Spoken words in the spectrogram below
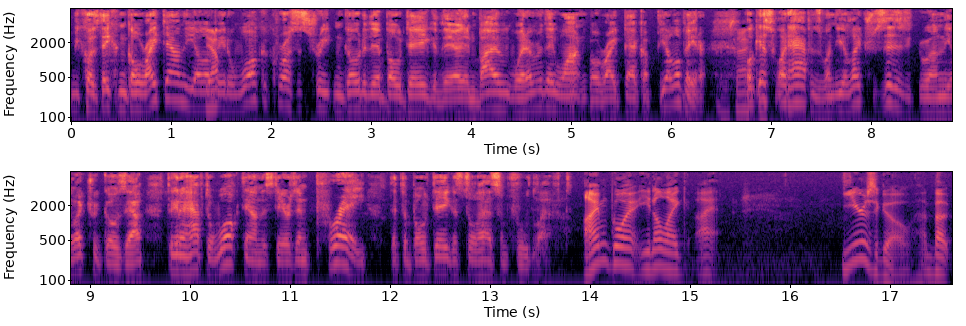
because they can go right down the elevator, yep. walk across the street, and go to their bodega there and buy whatever they want and go right back up the elevator. Exactly. Well, guess what happens when the electricity when the electric goes out? They're going to have to walk down the stairs and pray that the bodega still has some food left. I'm going. You know, like I years ago, about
